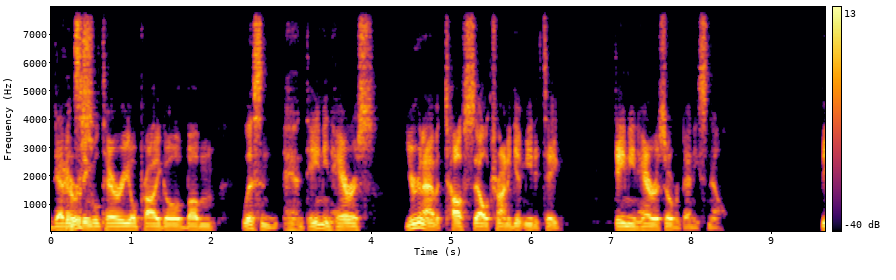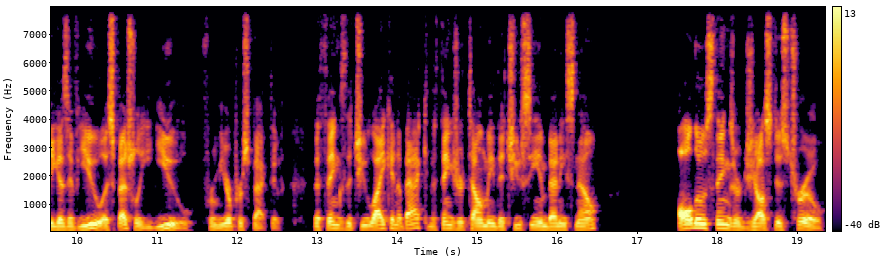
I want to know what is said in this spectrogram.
Devin Harris? Singletary will probably go above him. Listen, man, Damien Harris, you're going to have a tough sell trying to get me to take Damien Harris over Benny Snell. Because if you, especially you, from your perspective, the things that you like in a back, the things you're telling me that you see in Benny Snell, all those things are just as true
